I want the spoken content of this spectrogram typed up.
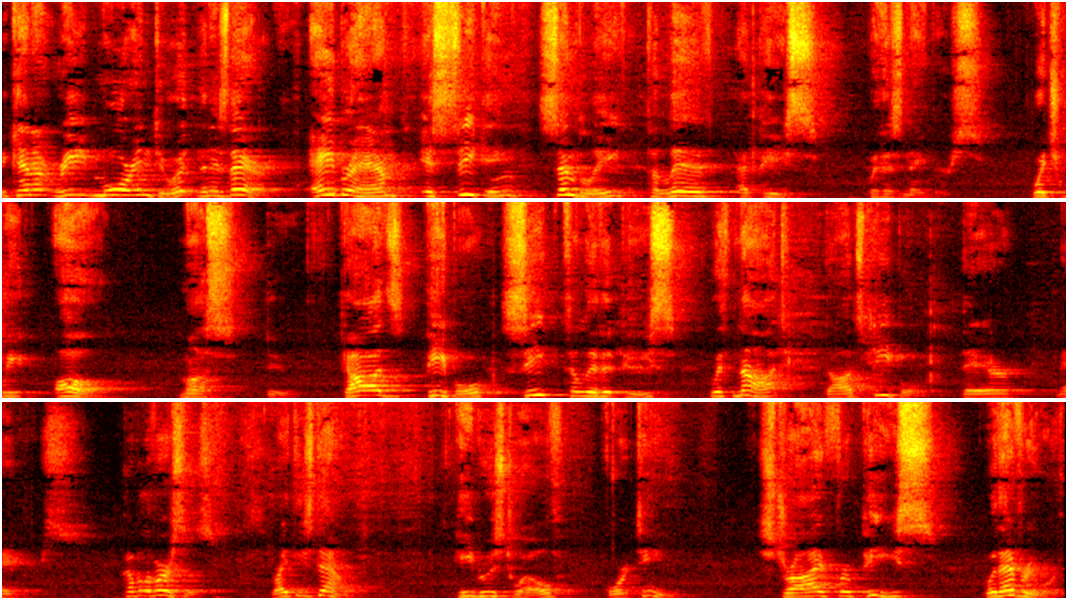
We cannot read more into it than is there. Abraham is seeking simply to live at peace with his neighbors, which we all must do. God's people seek to live at peace with not God's people, their neighbors. A couple of verses. Write these down. Hebrews 12, 14. Strive for peace with everyone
